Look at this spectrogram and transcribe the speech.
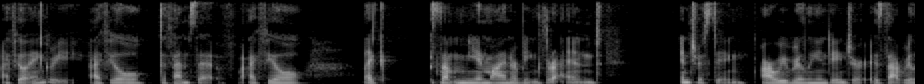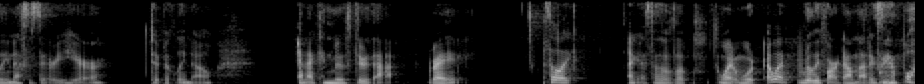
I feel angry. I feel defensive. I feel like some me and mine are being threatened. Interesting. Are we really in danger? Is that really necessary here? Typically, no. And I can move through that, right? So, like, I guess I went I went really far down that example.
